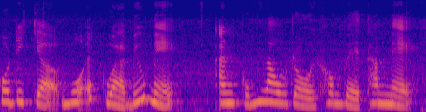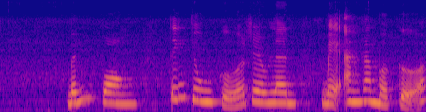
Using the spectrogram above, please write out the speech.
cô đi chợ mua ít quà biếu mẹ. Anh cũng lâu rồi không về thăm mẹ. Bính bon Tiếng chuông cửa reo lên, Mẹ anh ra mở cửa.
